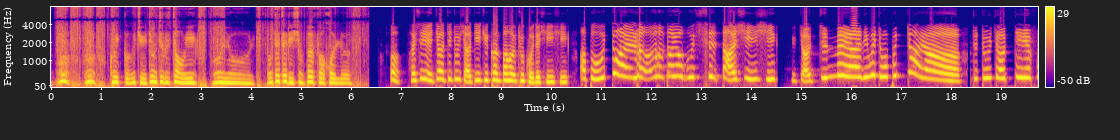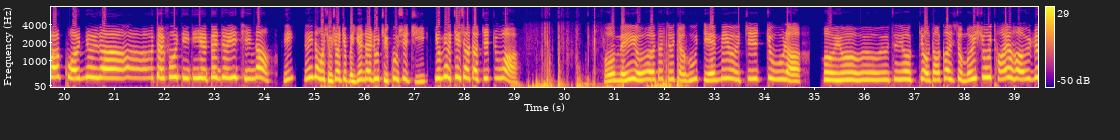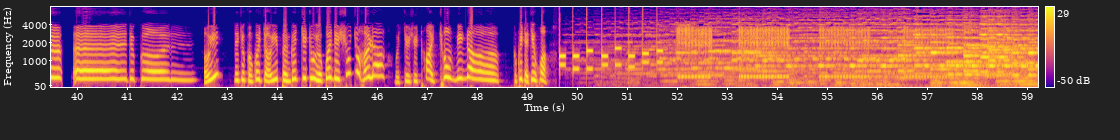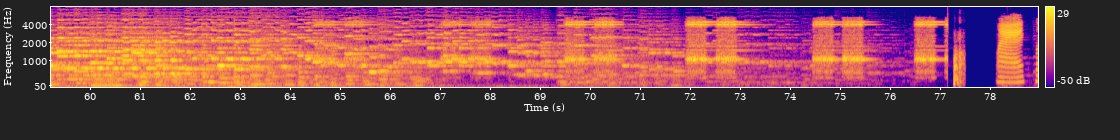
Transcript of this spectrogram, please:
哦，可以隔绝掉这个噪音。哎呀，躲在这里想办法好了。哦，还是也叫蜘蛛小弟去看八号出口的星星啊？不对了，他又不是大猩猩。小狮妹啊，你为什么不在啊？蜘蛛小弟也发狂了啦！台风弟弟也跟着一起闹。咦，诶，那我手上这本《原来如此》故事集有没有介绍到蜘蛛啊？哦，没有啊，他只讲蝴蝶，没有蜘蛛啦。哎呦，哎呦，这要叫他看什么书才好呢？呃，这个，哎，那就赶快找一本跟蜘蛛有关的书就好了。我真是太聪明了，赶快打电话。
